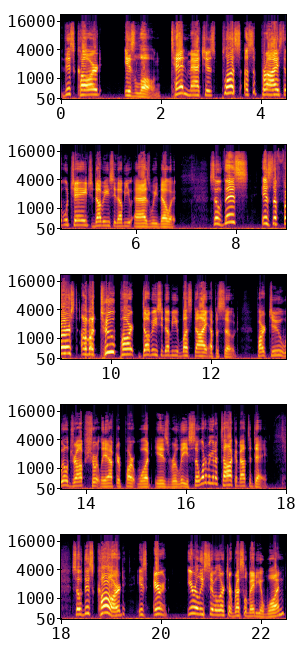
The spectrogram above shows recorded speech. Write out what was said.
this card is long. 10 matches plus a surprise that will change WCW as we know it. So, this is the first of a two part WCW Must Die episode. Part 2 will drop shortly after Part 1 is released. So, what are we going to talk about today? So, this card is eerily similar to WrestleMania 1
